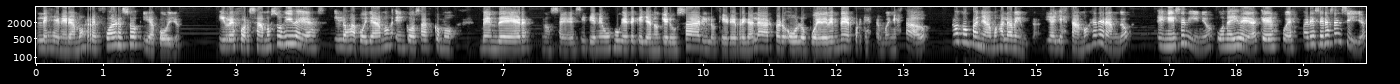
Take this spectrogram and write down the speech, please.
le generamos refuerzo y apoyo. Y reforzamos sus ideas y los apoyamos en cosas como vender, no sé, si tiene un juguete que ya no quiere usar y lo quiere regalar, pero o lo puede vender porque está en buen estado, lo acompañamos a la venta. Y ahí estamos generando en ese niño una idea que después parecerá sencilla,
